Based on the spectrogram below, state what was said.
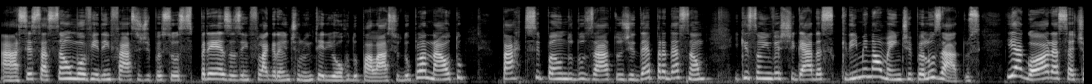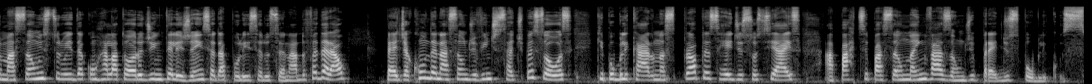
A cessação, movida em face de pessoas presas em flagrante no interior do Palácio do Planalto, participando dos atos de depredação e que são investigadas criminalmente pelos atos. E agora, a sétima ação, instruída com relatório de inteligência da Polícia do Senado Federal, pede a condenação de 27 pessoas que publicaram nas próprias redes sociais a participação na invasão de prédios públicos.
